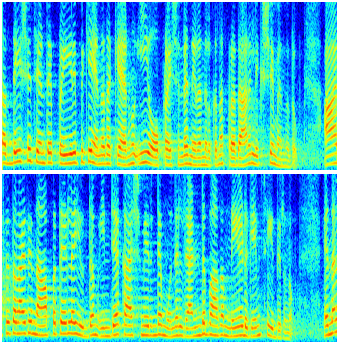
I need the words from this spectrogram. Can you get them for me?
തദ്ദേശ ജനത്തെ പ്രേരിപ്പിക്കുക എന്നതൊക്കെയായിരുന്നു ഈ ഓപ്പറേഷന്റെ നിലനിൽക്കുന്ന പ്രധാന ലക്ഷ്യമെന്നതും. ആയിരത്തി തൊള്ളായിരത്തി നാൽപ്പത്തേഴിലെ യുദ്ധം ഇന്ത്യ കാശ്മീരിന്റെ മുന്നിൽ രണ്ട് ഭാഗം നേടുകയും ചെയ്തിരുന്നു. എന്നാൽ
